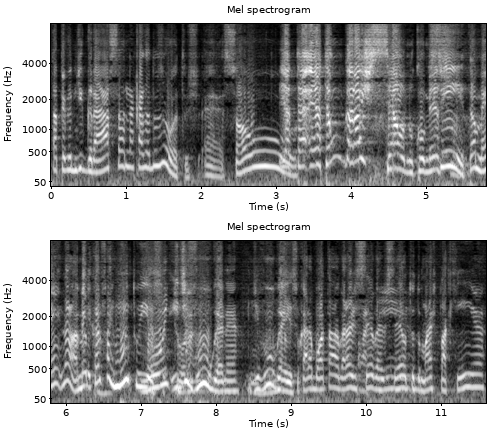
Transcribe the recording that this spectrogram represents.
tá pegando de graça na casa dos outros. É só o. E até, e até um garage cell no começo. Sim, também. Não, o americano faz muito isso. Muito, e é. divulga, né? Divulga isso. O cara bota ah, garagem seu, garagem Plaquinha. seu, tudo mais, plaquinha.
